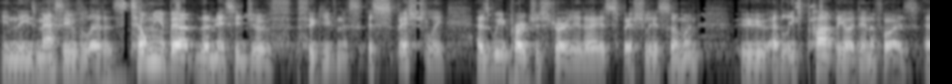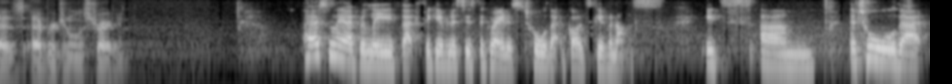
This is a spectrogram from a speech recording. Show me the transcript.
in these massive letters. Tell me about the message of forgiveness, especially as we approach Australia Day, especially as someone who at least partly identifies as Aboriginal Australian. Personally, I believe that forgiveness is the greatest tool that God's given us. It's um, the tool that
